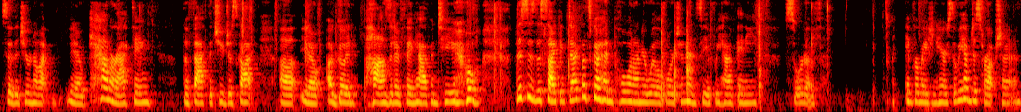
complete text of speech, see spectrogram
so that you're not, you know, counteracting the fact that you just got, uh, you know, a good positive thing happen to you. This is the Psychic deck. Let's go ahead and pull one on your Wheel of Fortune and see if we have any sort of information here. So we have disruption.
